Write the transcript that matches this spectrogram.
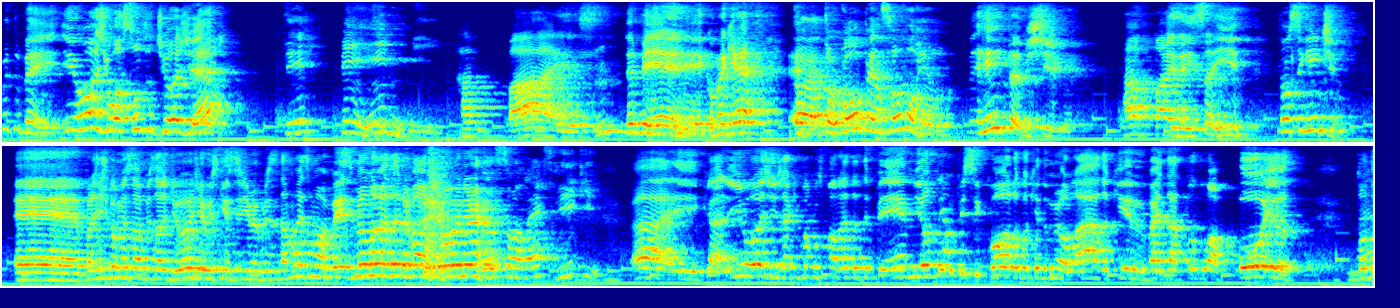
Muito bem. E hoje, o assunto de hoje é. TPM. Rapaz. TPM, como é que é? To- Tocou, pensou, morreu. Eita, bexiga! Rapaz, é isso aí. Então é o seguinte, é, pra gente começar o episódio de hoje, eu esqueci de me apresentar mais uma vez. Meu nome é Dorival Júnior. Eu sou Alex Vick. Ai, cara, e hoje, já que vamos falar da TPM, eu tenho um psicólogo aqui do meu lado que vai dar todo o apoio, todo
